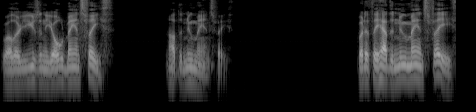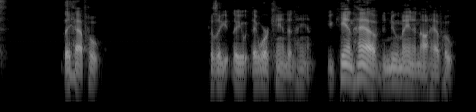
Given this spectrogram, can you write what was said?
Well, they're using the old man's faith, not the new man's faith. But if they have the new man's faith, they have hope. because they, they, they work hand in hand. You can't have the new man and not have hope.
